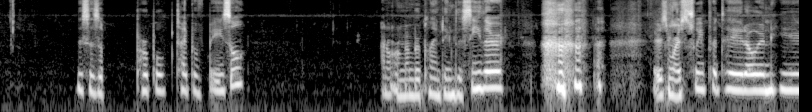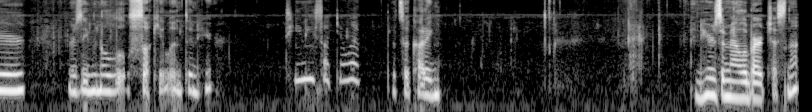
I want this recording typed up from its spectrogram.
this is a purple type of basil. I don't remember planting this either. There's more sweet potato in here. There's even a little succulent in here. Teeny succulent. That's a cutting. And here's a Malabar chestnut,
